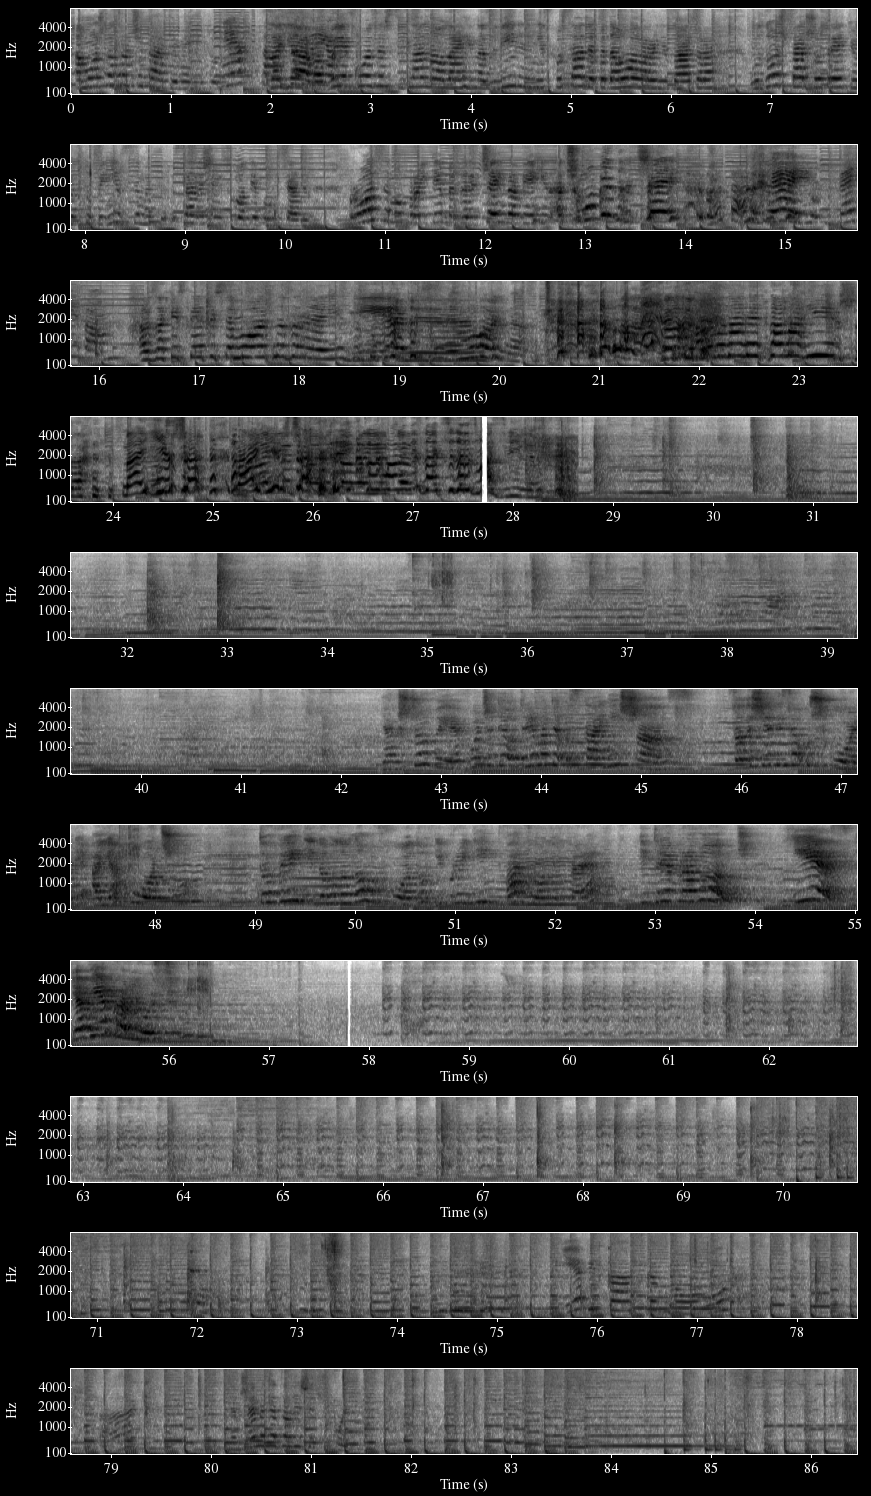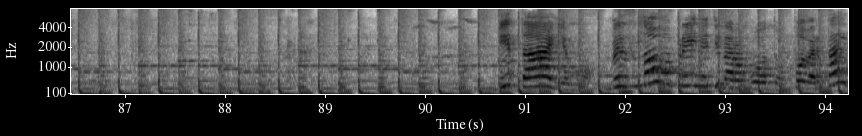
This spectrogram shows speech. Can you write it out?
А можна прочитати мені тут? Ні, там Заява. Ви Козир Світлана Олегівна звільнені з посади педагога-організатора УЗОЖ 1-3 ступенів селища міського типу Мусядин. Просимо пройти без речей на вихід. А чому без речей? Двері, двері там. А захиститися можна за неї. Ні. Не можна. Але вона не сама гірша. Найгірша! Найгірша! Найгірша. не що зараз вас звільнимо. Якщо ви хочете отримати останній шанс залишитися у школі, а я хочу, то вийдіть до головного входу і пройдіть два кроки вперед і три праворуч. Єс! Я виправлюсь! Мене залишить в школі? Вітаємо! Ви знову прийняті на роботу. Повертайтеся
